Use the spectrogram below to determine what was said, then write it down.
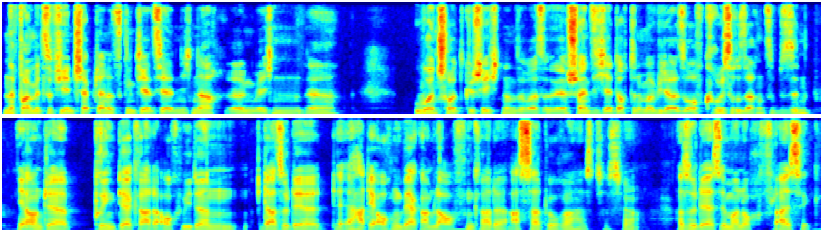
Na, vor allem mit so vielen Chaptern, das klingt jetzt ja nicht nach irgendwelchen äh, One-Shot-Geschichten und sowas. Also er scheint sich ja doch dann immer wieder so auf größere Sachen zu besinnen. Ja, und der bringt ja gerade auch wieder ein, also der, der hat ja auch ein Werk am Laufen gerade, Asadora heißt das, ja. Also der ist immer noch fleißig.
